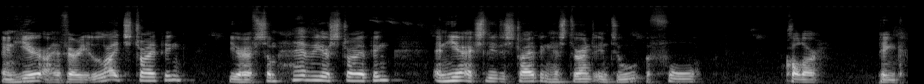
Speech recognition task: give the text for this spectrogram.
And here I have very light striping, here I have some heavier striping and here actually the striping has turned into a full color pink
